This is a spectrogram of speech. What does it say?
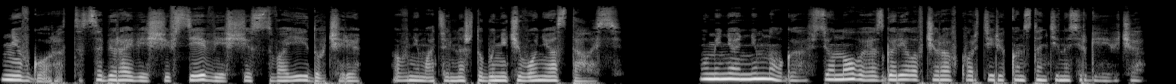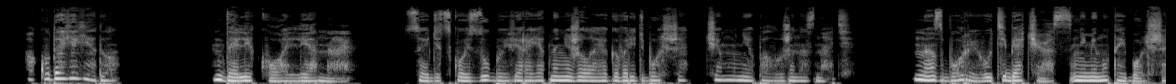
«Не в город. Собирай вещи, все вещи своей дочери. Внимательно, чтобы ничего не осталось». «У меня немного. Все новое сгорело вчера в квартире Константина Сергеевича. А куда я еду?» «Далеко, Лена», — цедит сквозь зубы, вероятно, не желая говорить больше, чем мне положено знать. «На сборы у тебя час, не минутой больше».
